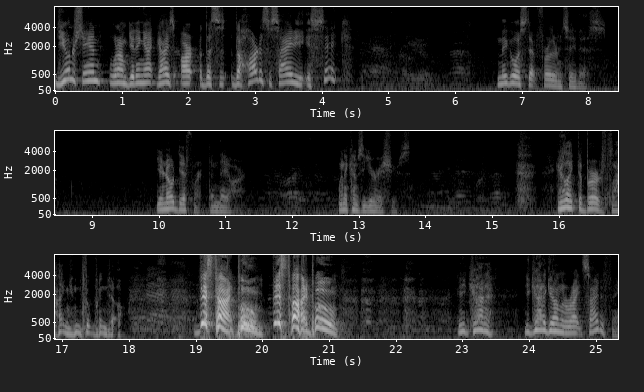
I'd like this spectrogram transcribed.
do, you understand what I'm getting at? Guys, our, the, the heart of society is sick. Let me go a step further and say this. You're no different than they are when it comes to your issues. You're like the bird flying in the window. this time, boom. This time, boom. You gotta, you gotta get on the right side of things.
